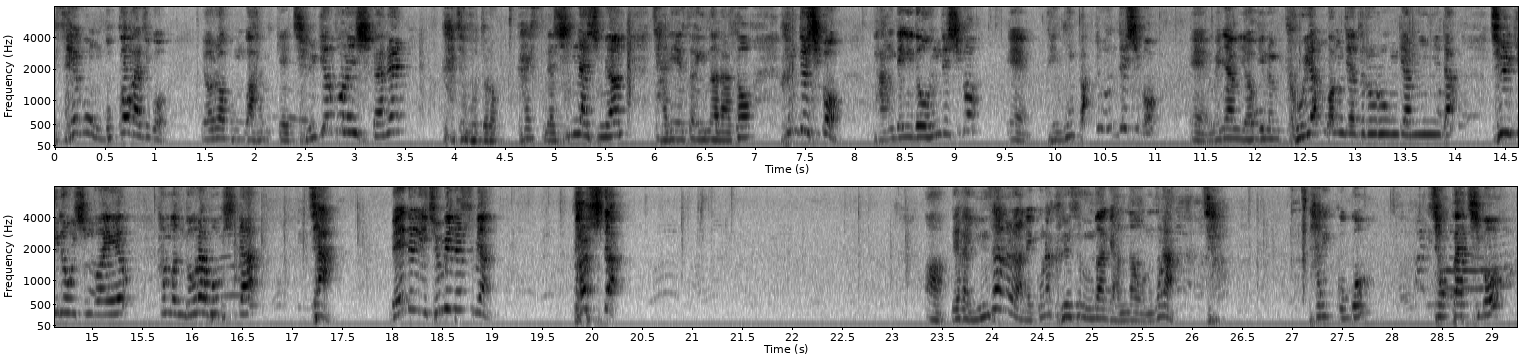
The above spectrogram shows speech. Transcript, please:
세곡 묶어가지고 여러분과 함께 즐겨보는 시간을 가져보도록 하겠습니다. 신나시면 자리에서 일어나서 흔드시고 방댕이도 흔드시고 예 대군박도 흔드시고 예 왜냐하면 여기는 교양광자들로 온게 아닙니다. 즐기러 오신 거예요. 한번 놀아봅시다. 자 메들리 준비됐으면 갑시다. 아 내가 인사를 안 했구나. 그래서 음악이 안 나오는구나. 자 다리 꼬고 젖 받치고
